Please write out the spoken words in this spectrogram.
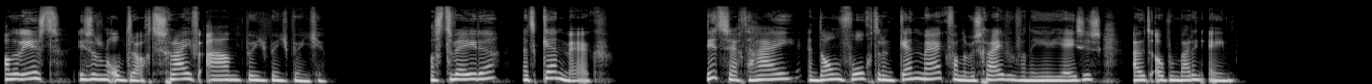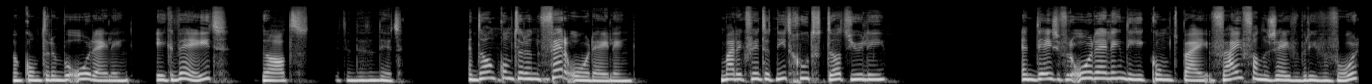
Allereerst is er een opdracht: schrijf aan, puntje, puntje, puntje. Als tweede het kenmerk. Dit zegt hij en dan volgt er een kenmerk van de beschrijving van de Heer Jezus uit Openbaring 1. Dan komt er een beoordeling. Ik weet dat dit en dit en dit. En dan komt er een veroordeling. Maar ik vind het niet goed dat jullie. En deze veroordeling die komt bij vijf van de zeven brieven voor,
